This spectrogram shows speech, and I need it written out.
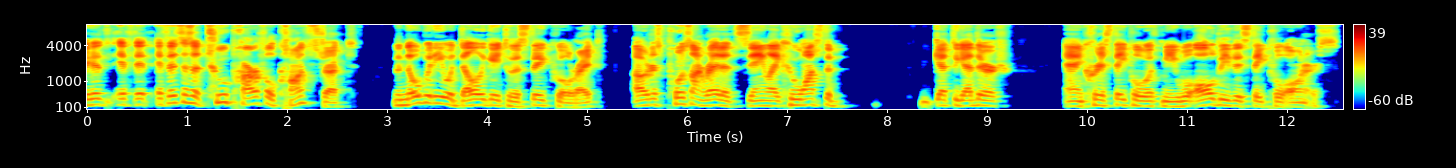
Because if, if this is a too powerful construct, then nobody would delegate to the stake pool, right? I would just post on Reddit saying like, who wants to get together and create a stake pool with me? We'll all be the stake pool owners,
